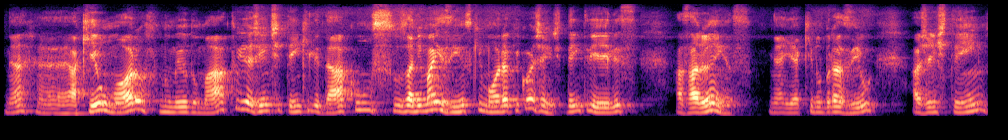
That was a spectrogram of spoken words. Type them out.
né? É, aqui eu moro no meio do mato e a gente tem que lidar com os, os animaizinhos que moram aqui com a gente, dentre eles as aranhas. Né? E aqui no Brasil a gente tem,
